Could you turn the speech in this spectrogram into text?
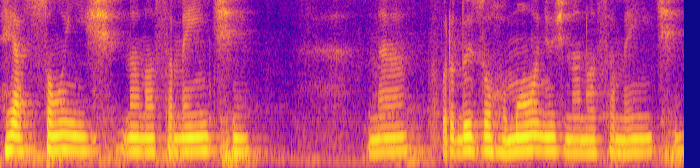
reações na nossa mente, né? produz hormônios na nossa mente.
